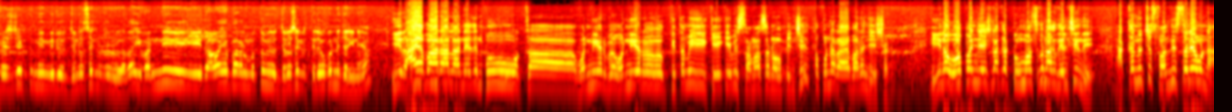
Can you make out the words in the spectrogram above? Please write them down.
ప్రెసిడెంట్ మీరు జనరల్ సెక్రటరీ కదా ఇవన్నీ ఈ రాయబారాలు మొత్తం జనరల్ సెక్రటరీ తెలియకుండా జరిగినాయా? ఈ రాయబారాలు అనేది నువ్వు ఒక వన్ ఇయర్ వన్ ఇయర్ క్రితం ఈ కేకేబీ సమాసాన్ని ఓపించి తప్పకుండా రాయబారం చేశాడు. ఈయన ఓపెన్ చేసినాక టూ మంత్స్కు నాకు తెలిసింది. అక్కడి నుంచి స్పందిస్తూనే ఉన్నా.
